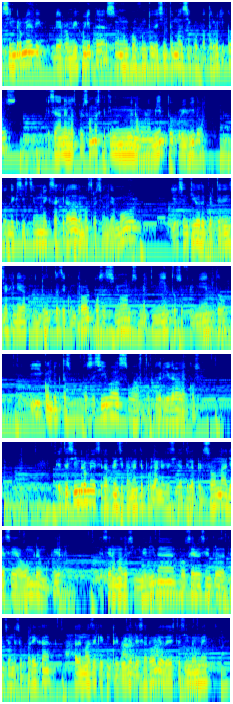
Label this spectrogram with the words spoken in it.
síndrome de, Romeo y Julieta son un conjunto de síntomas psicopatológicos que se dan en las personas que tienen un enamoramiento prohibido, donde existe una exagerada demostración de amor y el sentido de pertenencia genera conductas de control, posesión, sometimiento, sufrimiento y conductas posesivas o hasta poder llegar al acoso. Este síndrome se da principalmente por la necesidad de la persona, ya sea hombre o mujer, de ser amado sin medida o ser el centro de atención de su pareja, además de que contribuye al desarrollo de este síndrome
